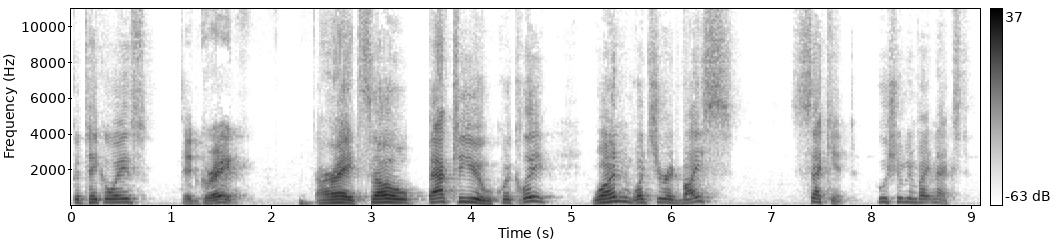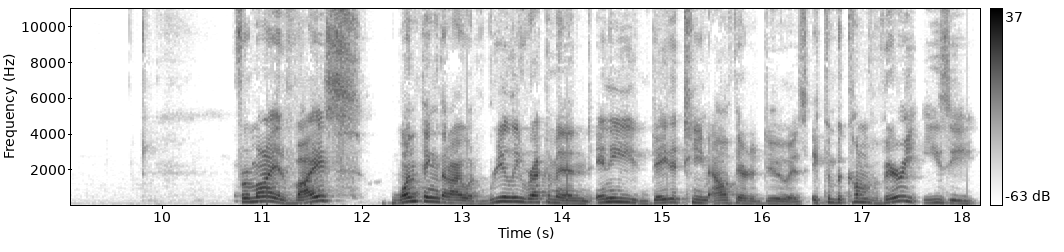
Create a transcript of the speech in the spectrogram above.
Good takeaways? Did great. All right so back to you quickly. One what's your advice? Second who should we invite next? For my advice one thing that I would really recommend any data team out there to do is it can become very easy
